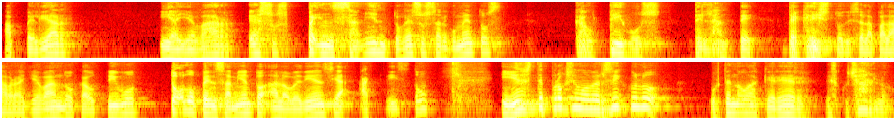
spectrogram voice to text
a pelear y a llevar esos pensamientos, esos argumentos cautivos delante de Cristo, dice la palabra, llevando cautivo todo pensamiento a la obediencia a Cristo. Y este próximo versículo, usted no va a querer escucharlo.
